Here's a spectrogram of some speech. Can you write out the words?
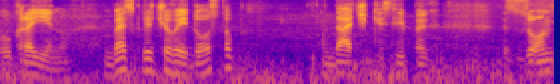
в Україну. Безключовий доступ, датчики сліпих зон.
